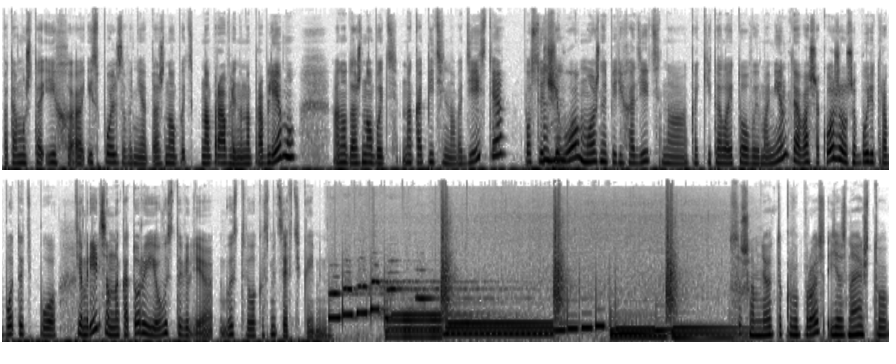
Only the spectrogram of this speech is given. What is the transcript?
потому что их э, использование должно быть направлено на проблему, оно должно быть накопительного действия, после Мгм. чего можно переходить на какие-то лайтовые моменты, а ваша кожа уже будет работать по тем рельсам, на которые ее выставили, выставила космецевтика именно. Слушай, у меня вот такой вопрос. Я знаю, что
